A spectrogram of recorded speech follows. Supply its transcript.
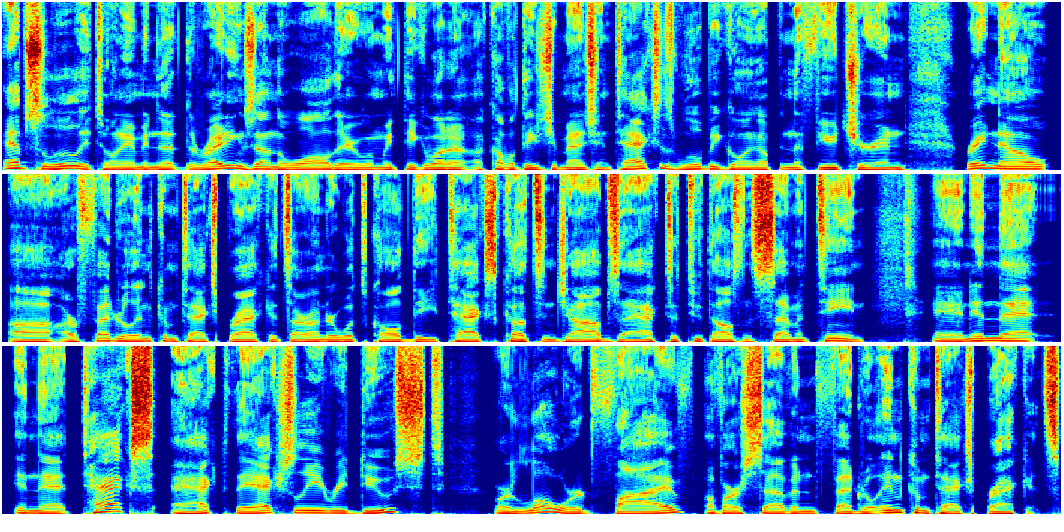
Absolutely, Tony. I mean, the, the writing's on the wall there when we think about a, a couple things you mentioned. Taxes will be going up in the future. And right now, uh, our federal income tax brackets are under what's called the Tax Cuts and Jobs Act of 2017. And in that in that tax act, they actually reduced or lowered five of our seven federal income tax brackets.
